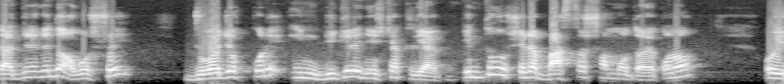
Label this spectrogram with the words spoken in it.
তার জন্য কিন্তু অবশ্যই যোগাযোগ করে ইন ডিটেলে জিনিসটা ক্লিয়ার কিন্তু সেটা বাস্তবসম্মত হয়, কোনো ওই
